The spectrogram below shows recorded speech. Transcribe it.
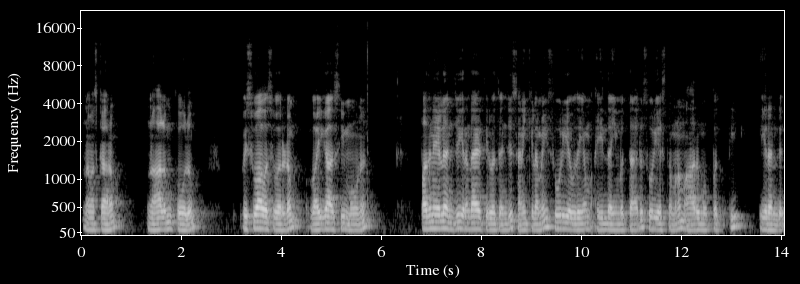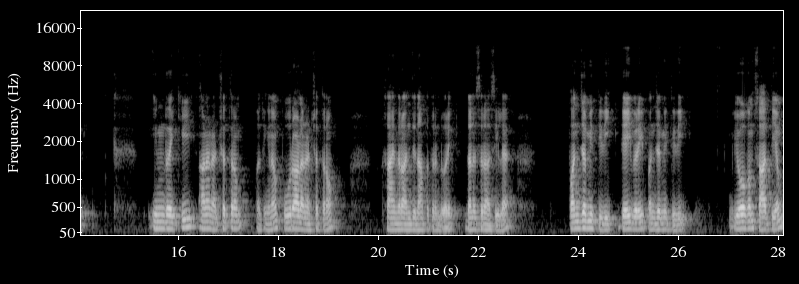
நமஸ்காரம். நாளும் கோலும் விஸ்வாவசு வருடம் வைகாசி மூணு. பதினேழு அஞ்சு இரண்டாயிரத்தி இருபத்தஞ்சு சனிக்கிழமை சூரிய உதயம் ஐந்து ஐம்பத்தாறு சூரிய அஸ்தமனம் ஆறு முப்பத்தி இரண்டு. இன்றைக்கு ஆன நட்சத்திரம் பார்த்திங்கன்னா பூராட நட்சத்திரம் சாயந்தரம் அஞ்சு நாற்பத்தி ரெண்டு வரை தனுசு ராசியில். பஞ்சமி திதி தேய்பிரை பஞ்சமி திதி. யோகம் சாத்தியம்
